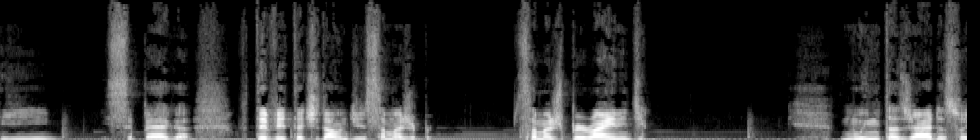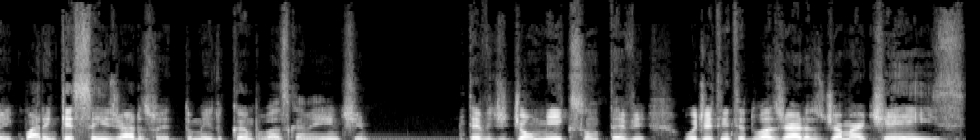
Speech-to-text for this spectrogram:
e, e você pega teve touchdown de Samaj Samaj Perrine de muitas jardas, foi 46 jardas, foi do meio do campo basicamente. Teve de John Mixon, teve o de 82 jardas do Jamar Chase.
